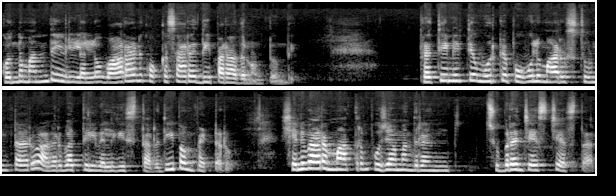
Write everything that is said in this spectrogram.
కొంతమంది ఇళ్ళలో వారానికి ఒక్కసారే దీపారాధన ఉంటుంది. ప్రతినిత్యం ఊరికే పువ్వులు మారుస్తూ ఉంటారు అగరబత్తీలు వెలిగిస్తారు దీపం పెట్టరు. శనివారం మాత్రం పూజా మందిరం శుభ్రం చేసి చేస్తారు.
